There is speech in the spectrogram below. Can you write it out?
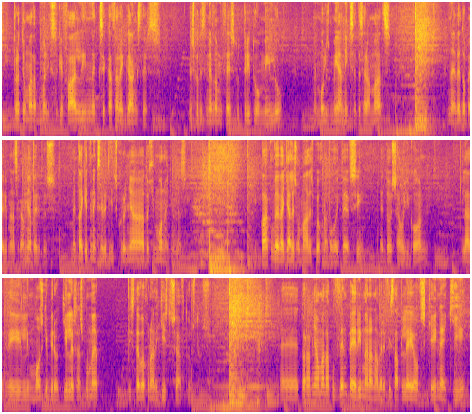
Η πρώτη ομάδα που μου έρχεται στο κεφάλι είναι ξεκάθαρα οι Gangsters. Βρίσκονται στην 7η θέση του τρίτου ομίλου με μόλις μία νίκη σε 4 μάτς. Ναι, δεν το περίμενα σε καμία περίπτωση. Μετά και την εξαιρετική του χρονιά το χειμώνα κιόλας. Υπάρχουν βέβαια και άλλες ομάδες που έχουν απογοητεύσει εντός εισαγωγικών. Δηλαδή, λοιμός και μπυροκύλερ, ας πούμε, πιστεύω έχουν αδικήσει τους εαυτούς τους. Ε, τώρα, μια ομάδα που δεν περίμενα να βρεθεί στα playoffs και είναι εκεί,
